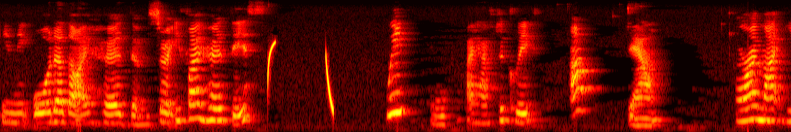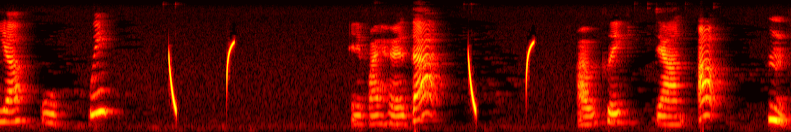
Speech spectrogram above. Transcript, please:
in the order that I heard them. So if I heard this, weep, whoop, I have to click up, down. Or I might hear whoop, weep. And if I heard that, I would click down, up. Hmm.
